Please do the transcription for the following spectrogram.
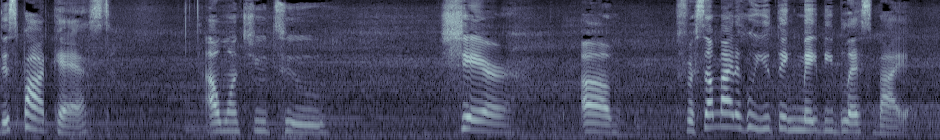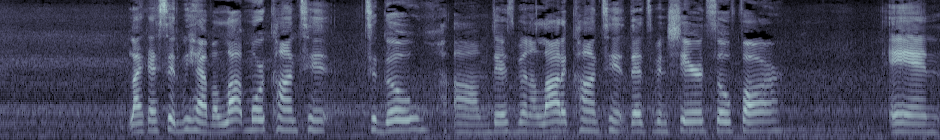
this podcast. I want you to share um, for somebody who you think may be blessed by it. Like I said, we have a lot more content to go. Um, there's been a lot of content that's been shared so far. And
